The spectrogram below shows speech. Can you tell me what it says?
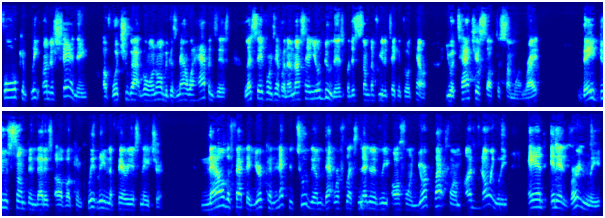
full, complete understanding of what you got going on. Because now what happens is, let's say, for example, and I'm not saying you'll do this, but this is something for you to take into account. You attach yourself to someone, right? They do something that is of a completely nefarious nature. Now, the fact that you're connected to them, that reflects negatively off on your platform unknowingly and inadvertently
